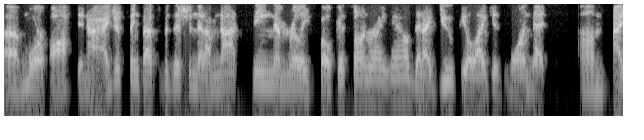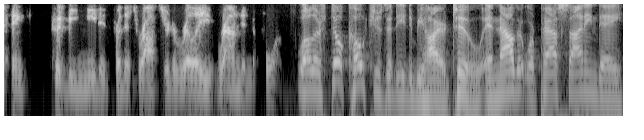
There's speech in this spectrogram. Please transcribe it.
uh, more often. I, I just think that's a position that I'm not seeing them really focus on right now. That I do feel like is one that um, I think could be needed for this roster to really round into form. Well, there's still coaches that need to be hired too, and now that we're past signing day,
